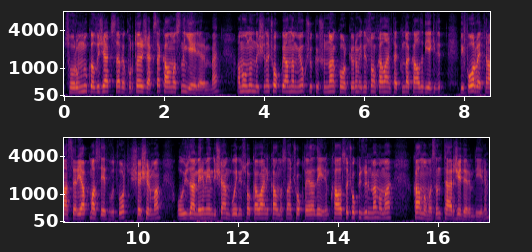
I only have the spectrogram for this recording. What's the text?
sorumluluk alacaksa ve kurtaracaksa kalmasını yeğlerim ben. Ama onun dışında çok bir anlamı yok çünkü şundan korkuyorum. Edinson Cavani takımda kaldı diye gidip bir forvet transferi yapmazsa Ed Woodward şaşırmam. O yüzden benim endişem bu Edinson Cavani kalmasından çok da yana değilim. Kalsa çok üzülmem ama kalmamasını tercih ederim diyelim.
